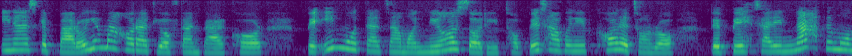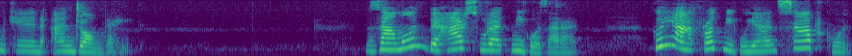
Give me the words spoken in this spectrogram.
این است که برای مهارت یافتن بر کار به این مدت زمان نیاز دارید تا بتوانید کارتان را به بهترین نحو ممکن انجام دهید. زمان به هر صورت میگذرد. گاهی افراد می‌گویند صبر کن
